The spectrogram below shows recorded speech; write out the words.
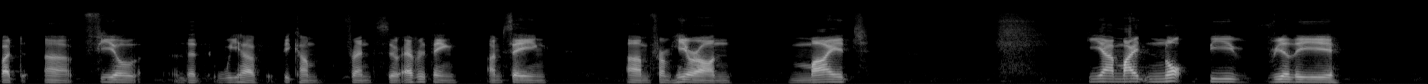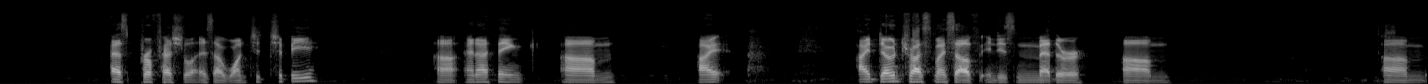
but uh, feel that we have become friends. So everything I'm saying um, from here on might yeah might not be really as professional as i want it to be uh, and i think um, i i don't trust myself in this matter um, um,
